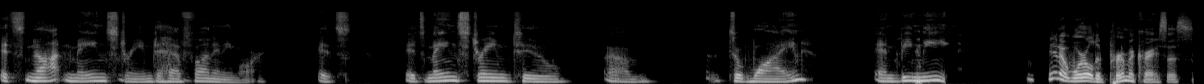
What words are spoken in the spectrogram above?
It's not mainstream to have fun anymore. It's it's mainstream to um to whine and be mean. In a world of permacrisis,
